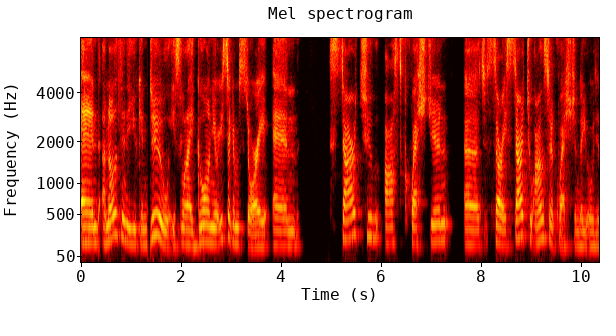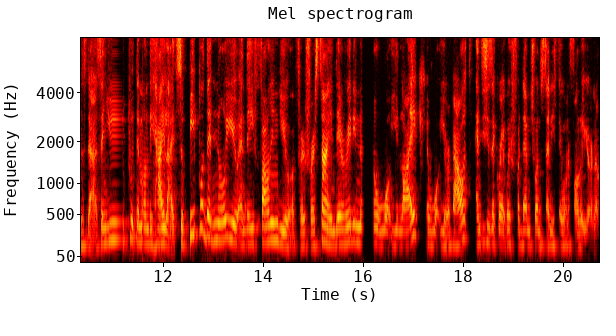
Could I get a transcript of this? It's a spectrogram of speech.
And another thing that you can do is like go on your instagram story and start to ask question uh, sorry, start to answer question that your audience does, and you put them on the highlights. So people that know you and they found you for the first time, they already know what you like and what you're about, and this is a great way for them to understand if they want to follow you or not.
